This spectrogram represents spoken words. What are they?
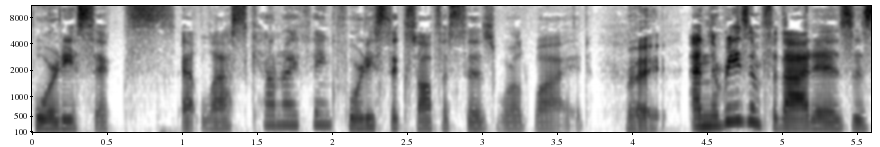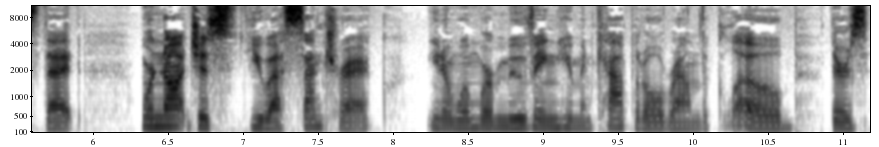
46 at last count, I think, 46 offices worldwide. Right. And the reason for that is is that we're not just US centric. You know, when we're moving human capital around the globe, there's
